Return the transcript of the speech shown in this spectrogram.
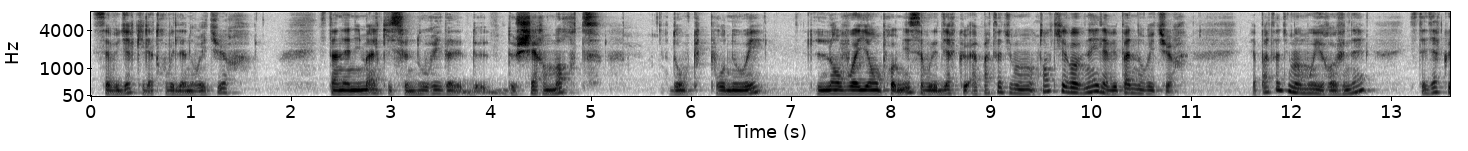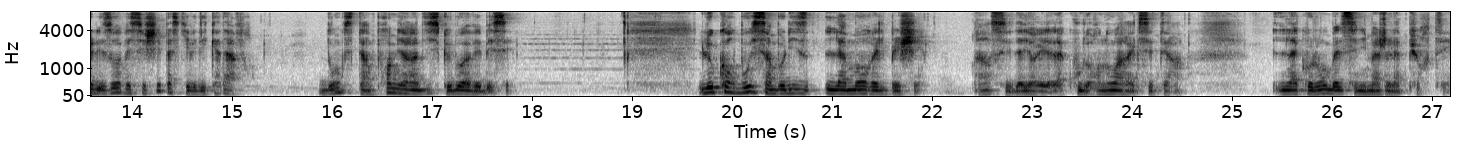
ça veut dire qu'il a trouvé de la nourriture, c'est un animal qui se nourrit de, chair morte. Donc pour Noé, l'envoyer en premier, ça voulait dire qu'à partir du moment, tant qu'il revenait, il n'avait pas de nourriture. Et à partir du moment où il revenait, c'est-à-dire que les eaux avaient séché parce qu'il y avait des cadavres. Donc c'était un premier indice que l'eau avait baissé. Le corbeau, il symbolise la mort et le péché. Hein, c'est d'ailleurs la couleur noire, etc. La colombe, elle, c'est l'image de la pureté.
